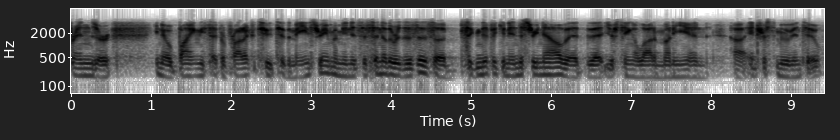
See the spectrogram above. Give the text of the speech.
fringe are, you know, buying these type of products to to the mainstream? I mean, is this in other words, is this a significant industry now that that you're seeing a lot of money and uh, interest move into?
